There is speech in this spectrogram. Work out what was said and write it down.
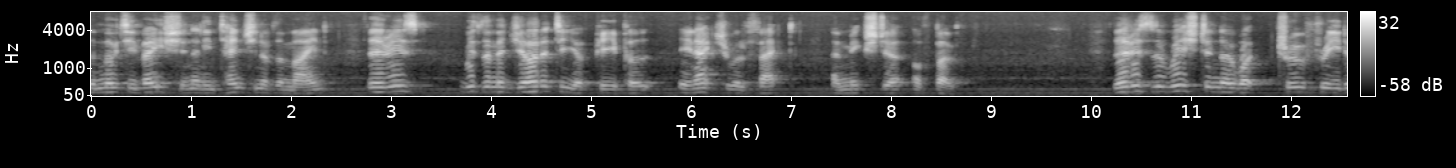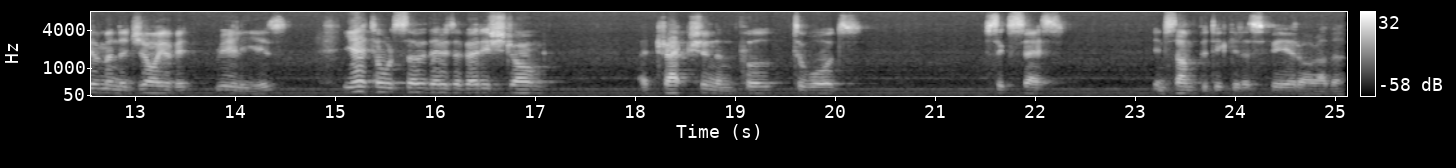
the motivation and intention of the mind, there is, with the majority of people, in actual fact, a mixture of both. There is the wish to know what true freedom and the joy of it really is, yet also there is a very strong attraction and pull towards success in some particular sphere or other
